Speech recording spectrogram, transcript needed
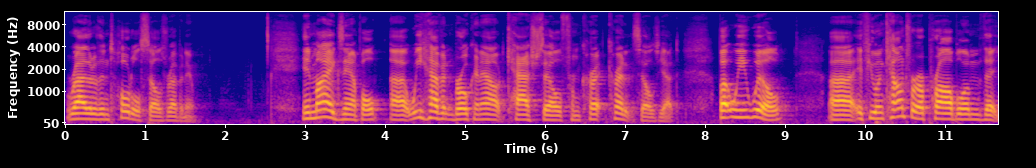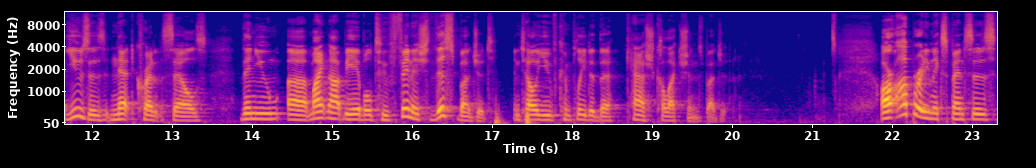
rather than total sales revenue. In my example, uh, we haven't broken out cash sales from cre credit sales yet, but we will. Uh, if you encounter a problem that uses net credit sales, then you uh, might not be able to finish this budget until you've completed the cash collections budget. Our operating expenses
